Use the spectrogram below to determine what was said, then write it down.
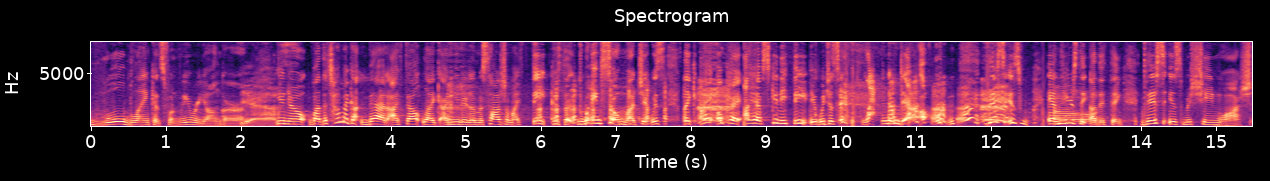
wool blankets when we were younger, Yeah. you know, by the time I got in bed, I felt like I needed a massage on my feet because it weighed so much. It was like, I, okay, I have skinny feet. It would just flatten them down. this is, and here's the other thing. This is machine wash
